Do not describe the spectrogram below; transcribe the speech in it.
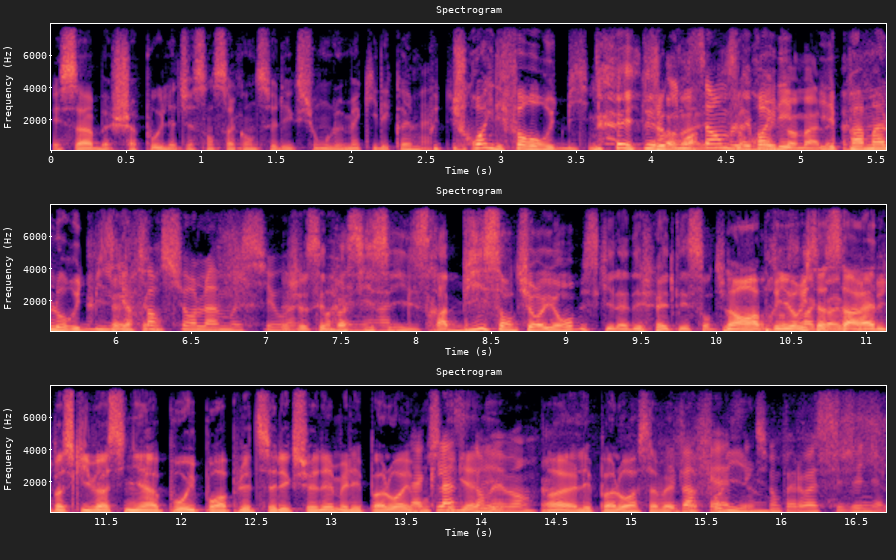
Et ça, bah, chapeau, il a déjà 150 sélections. Le mec, il est quand même. Ouais. plus- Je crois qu'il est fort au rugby. Il est Je pas mal. semble. je Il crois est il, est, pas mal. il est pas mal au rugby, ce Il est garçon. fort sur l'homme aussi. Ouais, Je ne sais pas s'il sera bi-centurion, puisqu'il a déjà été centurion. Non, a priori, ça s'arrête parce qu'il va signer à Pau, il pourra plus être sélectionné, mais les Palois, ils La vont se classe quand régaler. même, hein. Ouais, les Palois, ça va être la folie. hein. paloise, c'est génial.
